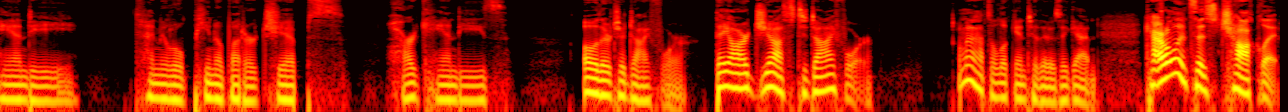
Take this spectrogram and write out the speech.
candy, tiny little peanut butter chips, hard candies. Oh, they're to die for. They are just to die for. I'm going to have to look into those again. Carolyn says chocolate.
